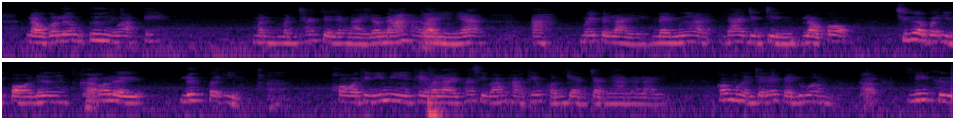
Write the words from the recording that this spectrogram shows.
ๆ เราก็เริ่มอึ้งว่า เอ๊ะ มันมันชักจะยังไงแล้วนะ อะไรอย่างเงี้ย อะ ไม่เป็นไรในเมื่อได้จริง ๆ เราก็เชื่อไปอีกปอนึง ครับ ก็เลยลึกไปอีกอ่าพอทีนี้มีเทวไลยพระศิวมหาเทพขอนแก่นจัดงานอะไร ก็เหมือนจะได้ไปร่วมครับ นี่คือ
